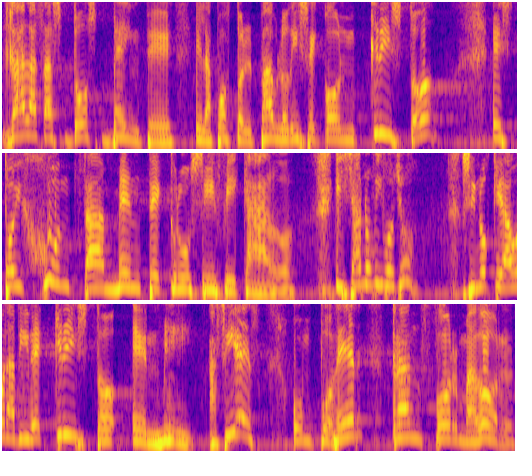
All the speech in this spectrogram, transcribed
Gálatas 2.20, el apóstol Pablo dice, con Cristo estoy juntamente crucificado. Y ya no vivo yo, sino que ahora vive Cristo en mí. Así es, un poder transformador.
